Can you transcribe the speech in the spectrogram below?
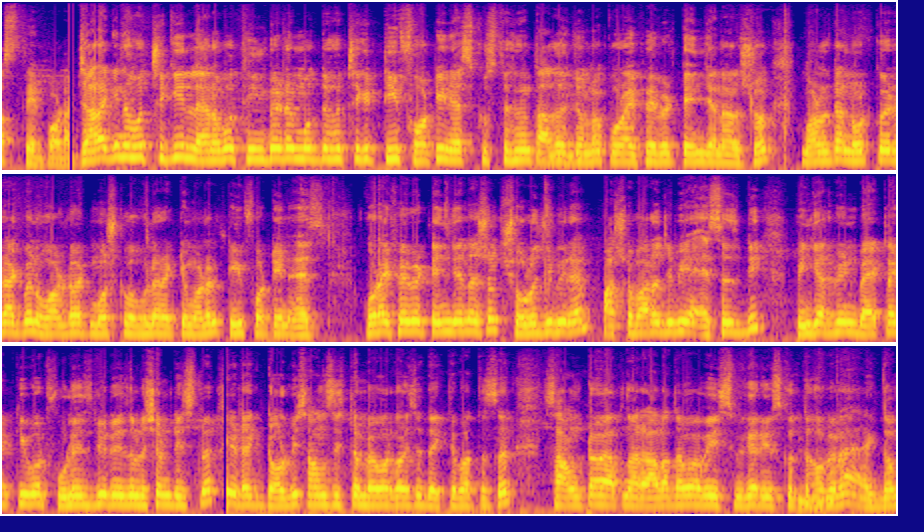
অস্থির প্রোডাক্ট যারা কিনা হচ্ছে কি ল্যানোভো থিঙ্কপ্যাড এর মধ্যে হচ্ছে কি টি ফোরটিন এস খুঁজতেছেন তাদের জন্য কোরাই ফাইভের টেন জেনারেশন মডেলটা নোট করে রাখবেন ওয়ার্ল্ড ওয়াইড মোস্ট পপুলার একটি model T fourteen S core i ফাইভের টেন জেনারেশন ষোলো জিবি র্যাম পাঁচশো বারো GB SSD fingerprint backlight keyboard full HD resolution display এটা ডলবি সাউন্ড সিস্টেম ব্যবহার করেছে দেখতে পাচ্ছেন সাউন্ডটাও আপনার আলাদাভাবে স্পিকার ইউজ করতে হবে না একদম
